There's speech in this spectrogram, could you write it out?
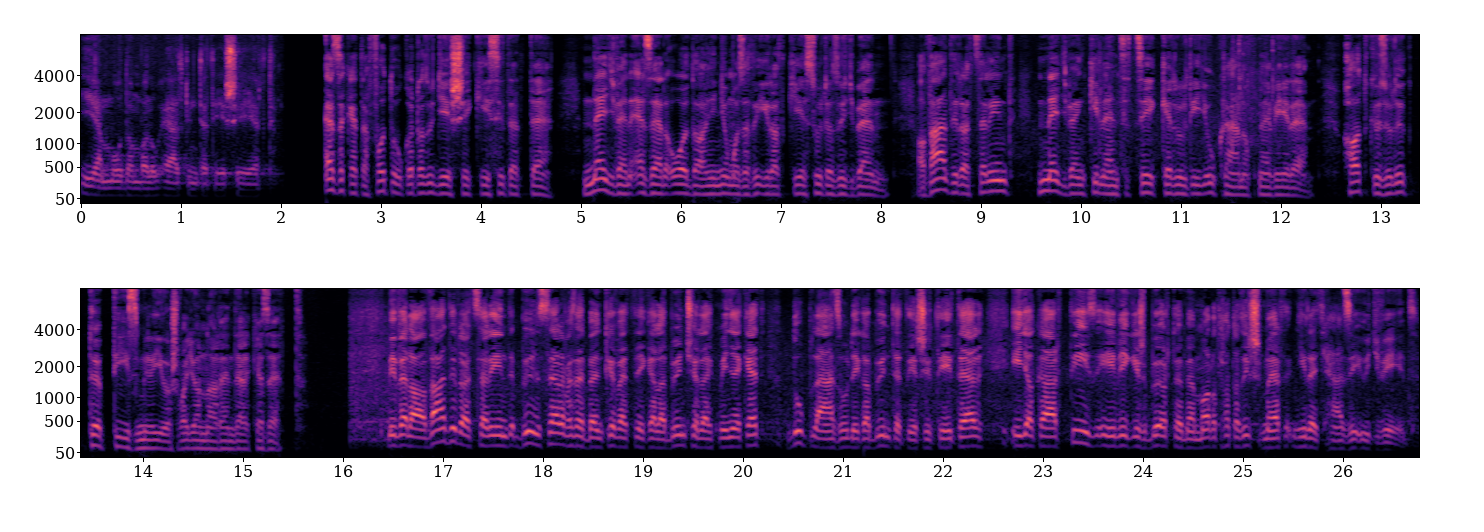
ilyen módon való eltüntetéséért. Ezeket a fotókat az ügyészség készítette. 40 ezer oldalnyi nyomozati irat készült az ügyben. A vádirat szerint 49 cég került így ukránok nevére. Hat közülük több tízmilliós vagyonnal rendelkezett. Mivel a vádirat szerint bűnszervezetben követték el a bűncselekményeket, duplázódik a büntetési tétel, így akár tíz évig is börtönben maradhat az ismert nyíregyházi ügyvéd.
